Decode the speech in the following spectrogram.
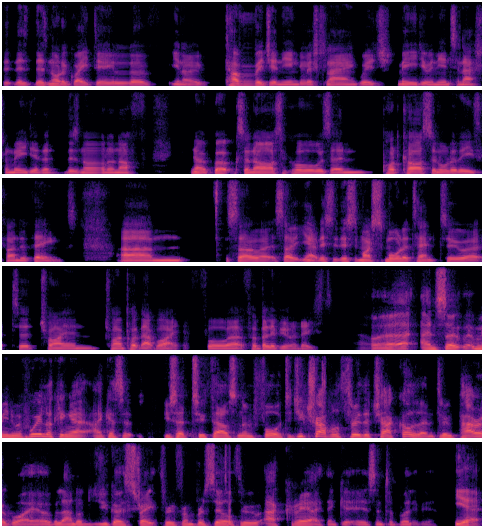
there's there's not a great deal of you know coverage in the English language media and the international media. That there's not enough you know books and articles and podcasts and all of these kind of things. Um, so uh, so yeah, this is this is my small attempt to uh, to try and try and put that right for uh, for Bolivia at least. Uh, and so, I mean, if we're looking at, I guess you said 2004. Did you travel through the Chaco then, through Paraguay overland, or did you go straight through from Brazil through Acre, I think it is, into Bolivia? Yeah,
